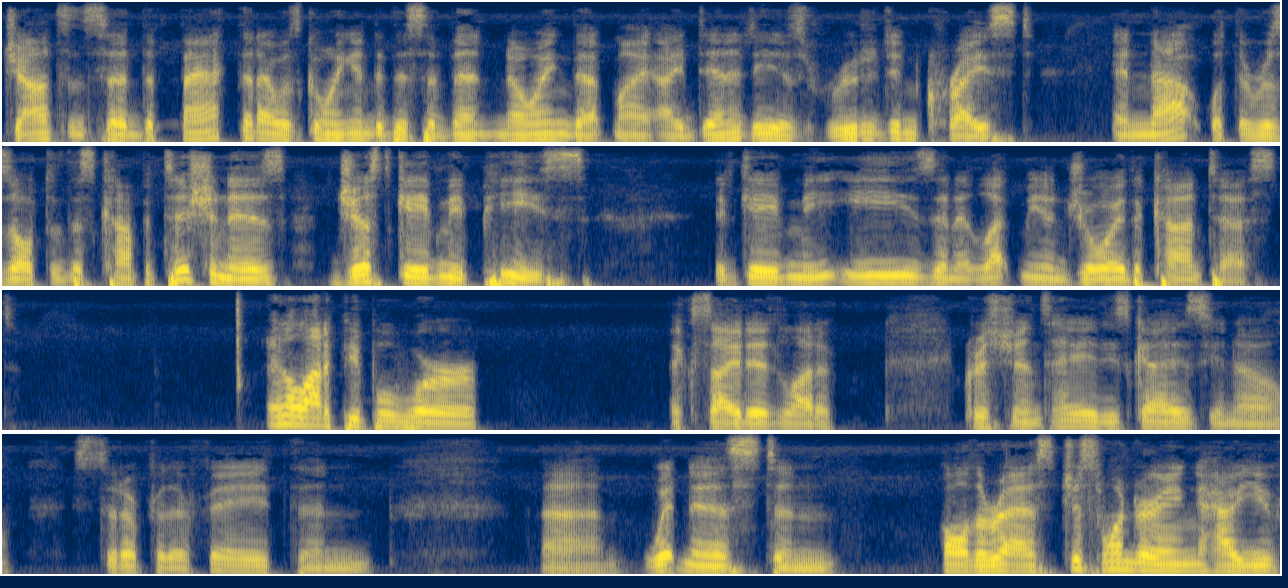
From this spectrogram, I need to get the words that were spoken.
Johnson said, The fact that I was going into this event knowing that my identity is rooted in Christ and not what the result of this competition is just gave me peace. It gave me ease and it let me enjoy the contest. And a lot of people were excited, a lot of Christians, hey, these guys, you know, stood up for their faith and um, witnessed and all the rest. Just wondering how you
